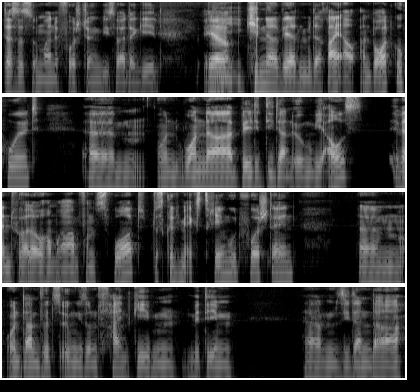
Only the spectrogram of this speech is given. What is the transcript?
Das ist so meine Vorstellung, wie es weitergeht. Ja. Die Kinder werden mit der Reihe an Bord geholt. Ähm, und Wanda bildet die dann irgendwie aus eventuell auch im Rahmen von SWAT. Das könnte ich mir extrem gut vorstellen. Ähm, und dann wird es irgendwie so einen Feind geben, mit dem ähm, sie dann da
